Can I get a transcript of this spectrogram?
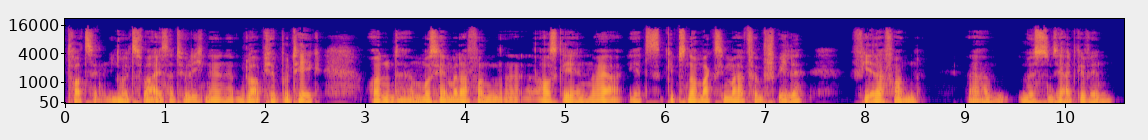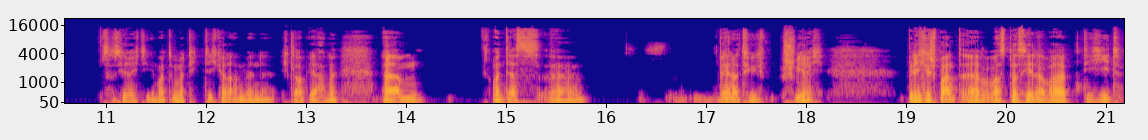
trotzdem, 0-2 ist natürlich eine, eine unglaubliche Hypothek. Und äh, muss ja immer davon äh, ausgehen, naja, jetzt gibt's noch maximal fünf Spiele. Vier davon ähm, müssten sie halt gewinnen. Ist das die richtige Mathematik, die ich gerade anwende? Ich glaube ja, ne? Ähm, und das äh, wäre natürlich schwierig. Bin ich gespannt, äh, was passiert, aber die Heat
